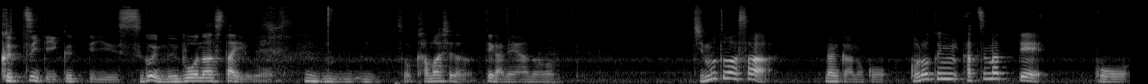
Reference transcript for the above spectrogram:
くっついていくっていうすごい無謀なスタイルをそうかましてたの。てかねあの地元はさなんかあのこう56人集まってこ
